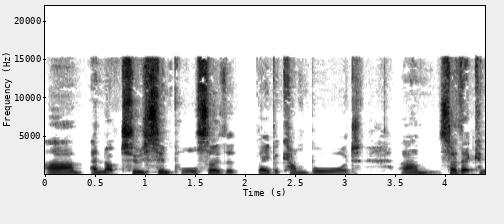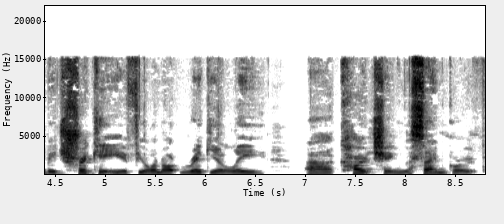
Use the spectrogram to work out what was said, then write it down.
um, and not too simple so that they become bored. Um, so that can be tricky if you're not regularly uh, coaching the same group.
